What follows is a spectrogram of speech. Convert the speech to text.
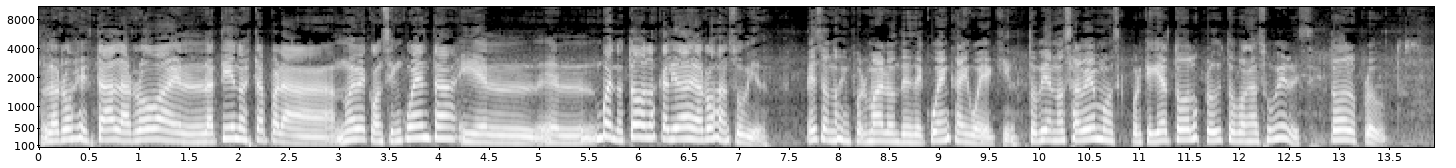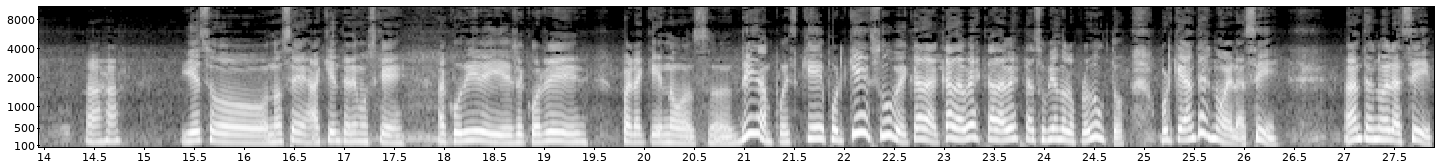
El arroz está, la arroba, el latino está para 9,50 y el, el, bueno, todas las calidades de arroz han subido. Eso nos informaron desde Cuenca y Guayaquil. Todavía no sabemos porque ya todos los productos van a subir, todos los productos. Ajá. Y eso, no sé, a quién tenemos que acudir y recorrer para que nos eh, digan, pues, qué, por qué sube cada, cada vez, cada vez está subiendo los productos. Porque antes no era así. Antes no era así.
